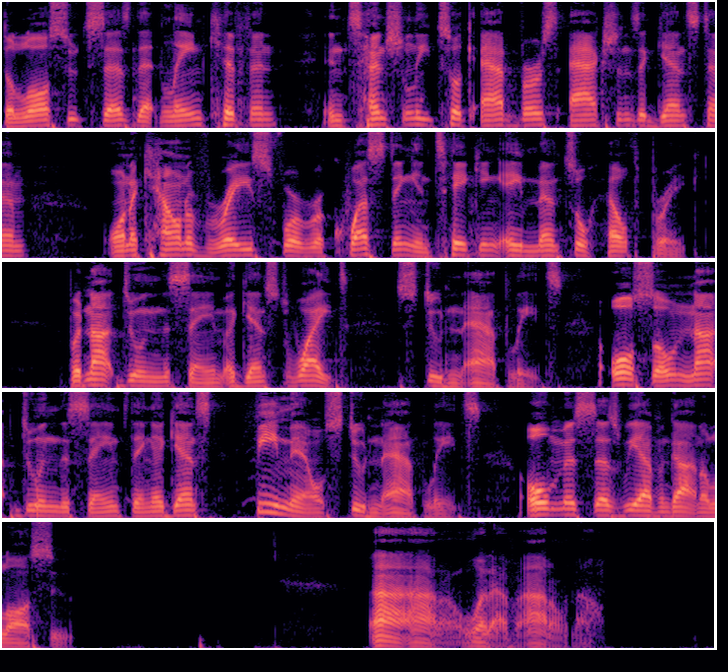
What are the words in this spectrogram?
The lawsuit says that Lane Kiffin intentionally took adverse actions against him on account of race for requesting and taking a mental health break, but not doing the same against white student athletes. Also, not doing the same thing against female student athletes. Ole Miss says we haven't gotten a lawsuit. I, I don't whatever. I don't know.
